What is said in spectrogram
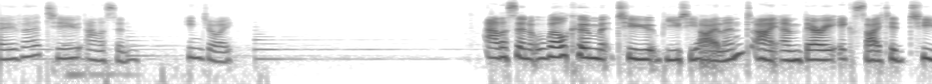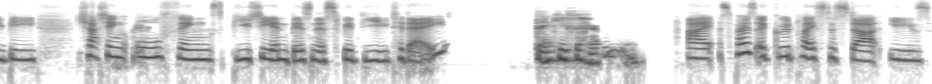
over to Alison. Enjoy. Alison, welcome to Beauty Island. I am very excited to be chatting all things beauty and business with you today. Thank you for having me. I suppose a good place to start is,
